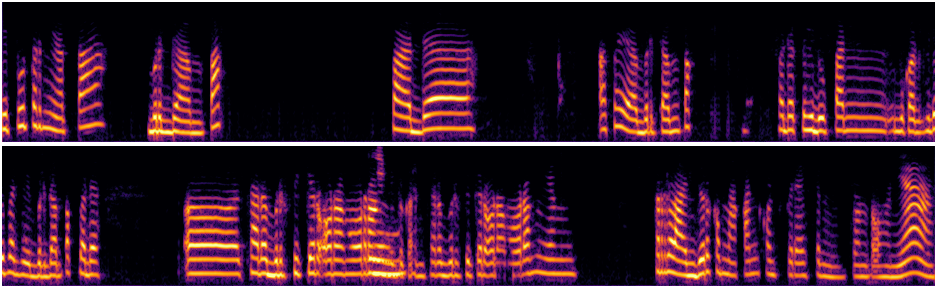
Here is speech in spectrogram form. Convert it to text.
itu ternyata berdampak pada apa ya berdampak pada kehidupan bukan kehidupan sih berdampak pada uh, cara berpikir orang-orang yeah. gitu kan cara berpikir orang-orang yang terlanjur kemakan conspiration contohnya.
